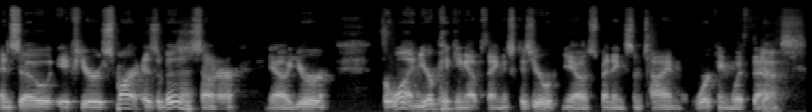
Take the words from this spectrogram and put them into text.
And so, if you're smart as a business owner, you know, you're for one, you're picking up things because you're you know spending some time working with them, yes.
